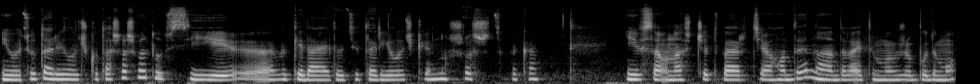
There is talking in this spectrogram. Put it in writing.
І оцю тарілочку. Та що ж ви тут всі е, викидаєте ці тарілочки? Ну, що ж це таке? І все, у нас четвертя година. Давайте ми вже будемо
